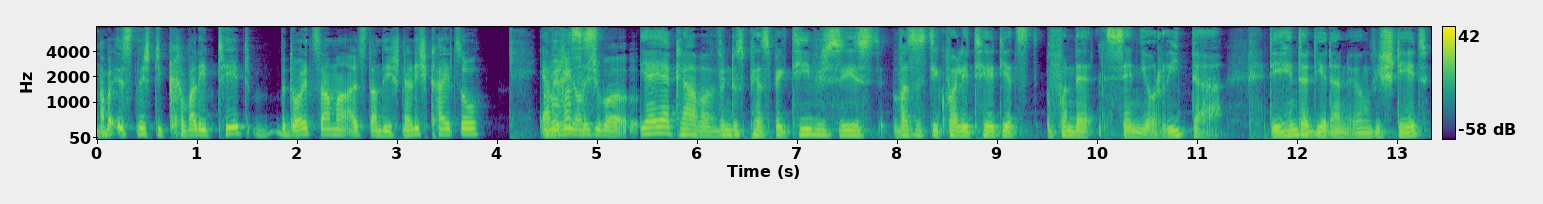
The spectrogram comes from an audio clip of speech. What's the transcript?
Aber ist nicht die Qualität bedeutsamer als dann die Schnelligkeit so? Ja, wir reden auch nicht über. ja, ja, klar, aber wenn du es perspektivisch siehst, was ist die Qualität jetzt von der Senorita, die hinter dir dann irgendwie steht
